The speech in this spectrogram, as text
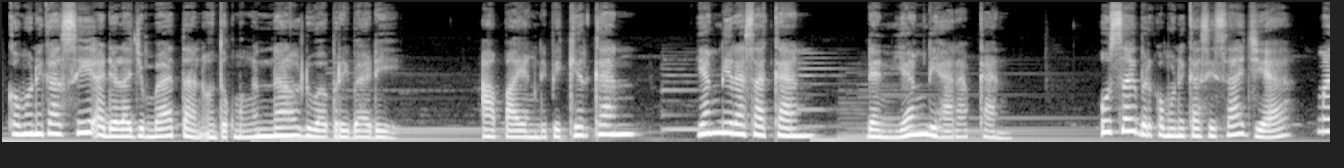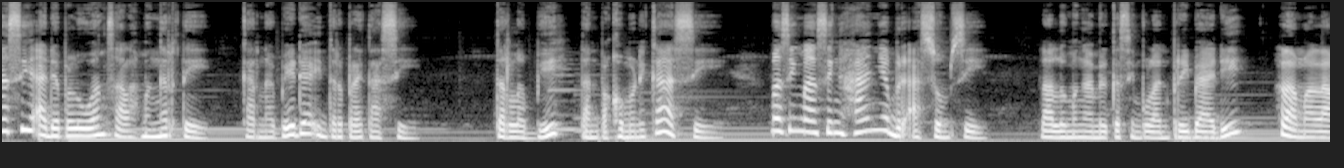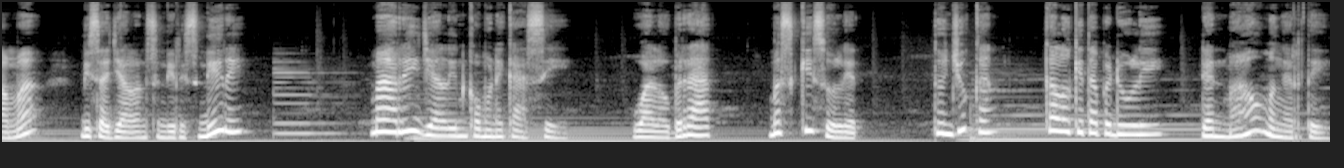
Komunikasi adalah jembatan untuk mengenal dua pribadi. Apa yang dipikirkan, yang dirasakan, dan yang diharapkan. Usai berkomunikasi saja, masih ada peluang salah mengerti karena beda interpretasi. Terlebih tanpa komunikasi, masing-masing hanya berasumsi, lalu mengambil kesimpulan pribadi, lama-lama bisa jalan sendiri-sendiri. Mari jalin komunikasi, walau berat, meski sulit. Tunjukkan kalau kita peduli dan mau mengerti.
